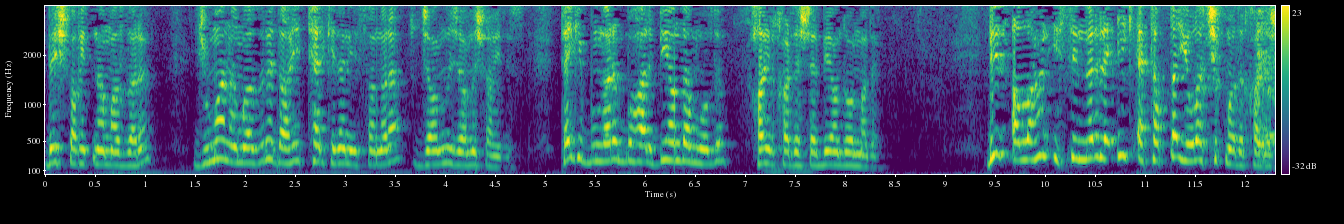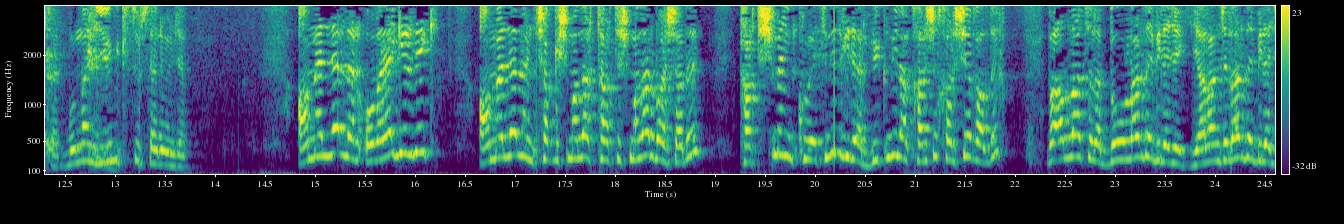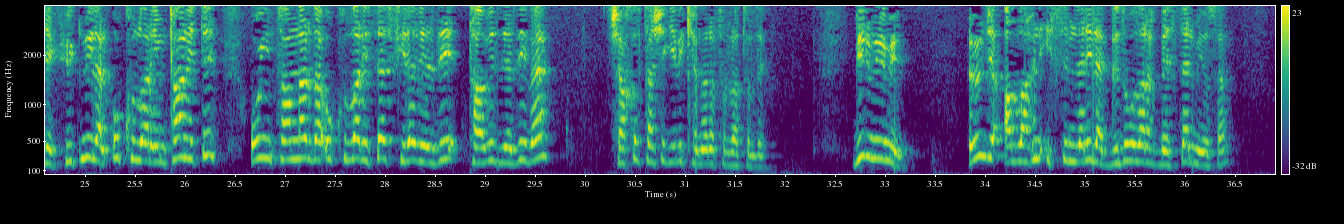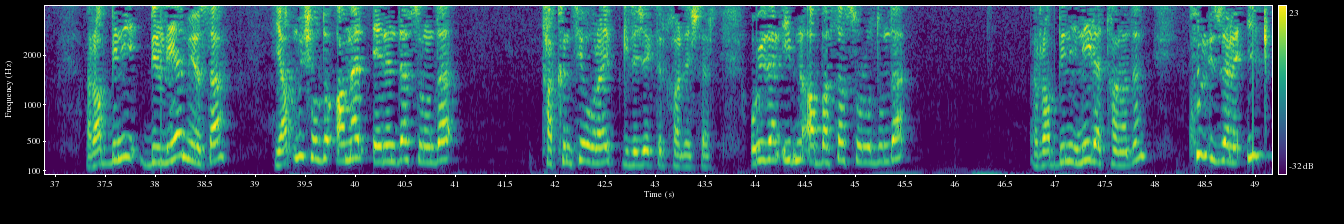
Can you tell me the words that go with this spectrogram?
5 vakit namazları, cuma namazını dahi terk eden insanlara canlı canlı şahidiz. Peki bunların bu hali bir anda mı oldu? Hayır kardeşler bir anda olmadı. Biz Allah'ın isimleriyle ilk etapta yola çıkmadık kardeşler. Bundan 20 küsur sene önce. Amellerle olaya girdik. Amellerle çakışmalar, tartışmalar başladı. Tartışmayın kuvvetiniz gider. Hükmüyle karşı karşıya kaldık. Ve allah Teala doğrular da bilecek, yalancılar da bilecek. Hükmüyle o kulları imtihan etti. O imtihanlar da o kullar ise fire verdi, taviz verdi ve çakıl taşı gibi kenara fırlatıldı. Bir mümin önce Allah'ın isimleriyle gıda olarak beslenmiyorsa, Rabbini birleyemiyorsa, yapmış olduğu amel eninde sonunda takıntıya uğrayıp gidecektir kardeşler. O yüzden İbn Abbas'a sorulduğunda Rabbini neyle tanıdın? Kul üzerine ilk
